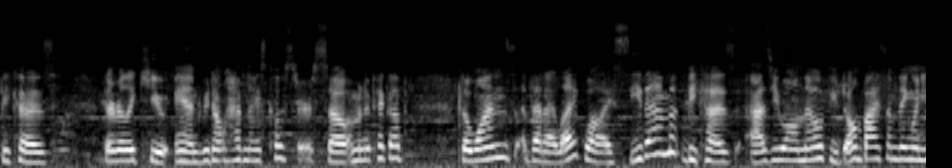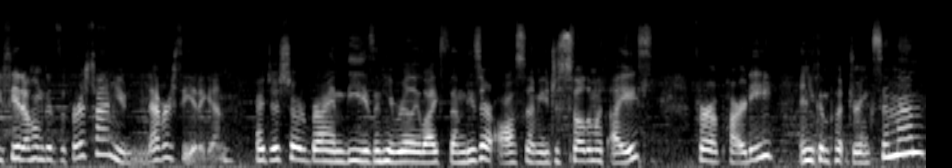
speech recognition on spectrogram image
because they're really cute and we don't have nice coasters. So I'm to pick up the ones that I like while I see them because as you all know, if you don't buy something when you see it at Home Goods the first time, you never see it again. I just showed Brian these and he really likes them. These are awesome. You just fill them with ice for a party and you can put drinks in them.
